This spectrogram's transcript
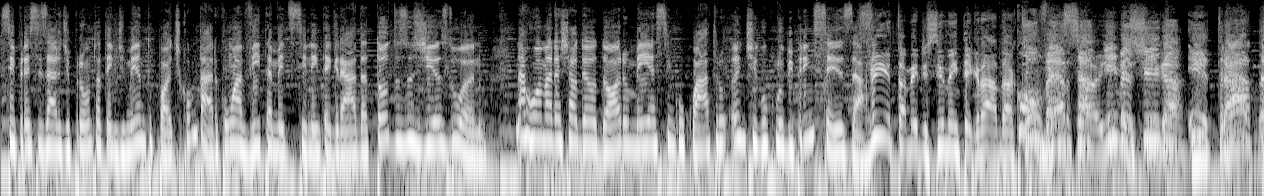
Se precisar de pronto atendimento, pode contar com a Vita Medicina Integrada todos os dias do ano. Na rua Marechal Deodoro, 654, Antigo Clube Princesa. Vita Medicina Integrada, conversa, investiga e trata.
